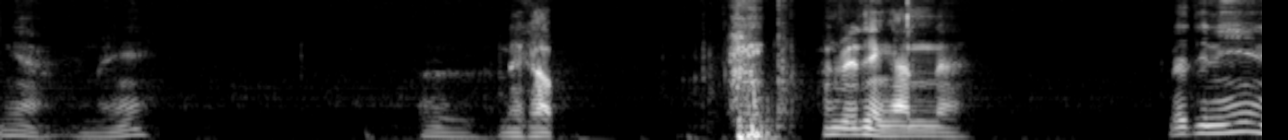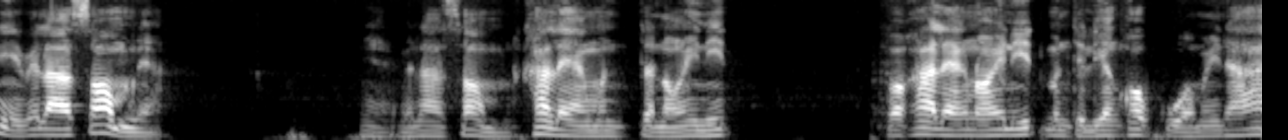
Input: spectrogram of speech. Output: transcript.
เนี่ยเห็นไหมเออนะครับ มันเป็นอย่างนั้นนะแล้วทีนี้เนี่ยเวลาซ่อมเนี่ย เนี่ย เวลาซ่อมค่าแรงมันจะน้อยนิด พอค่าแรงน้อยนิด มันจะเลี้ยงครอบครัวไม่ได้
